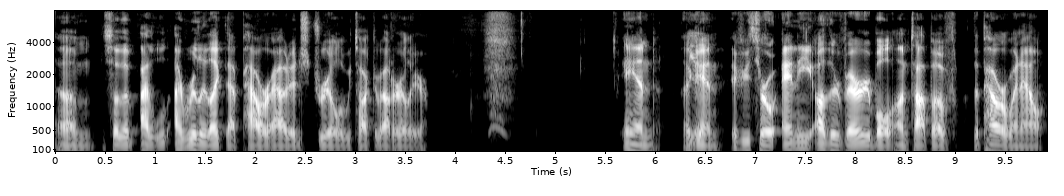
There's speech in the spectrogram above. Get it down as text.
Um, so the, I, I really like that power outage drill we talked about earlier. And again, if you throw any other variable on top of the power went out,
